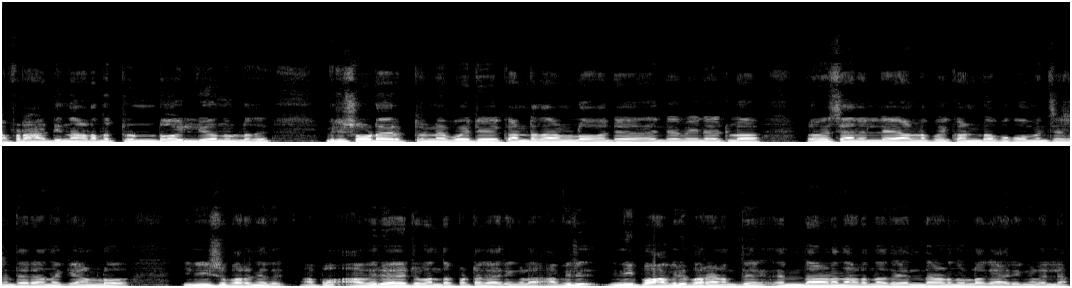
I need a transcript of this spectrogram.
അവിടെ അടി നടന്നിട്ടുണ്ടോ ഇല്ലയോ എന്നുള്ളത് ഇവർ ഷോ ഡയറക്ടറിനെ പോയിട്ട് കണ്ടതാണല്ലോ. അവന്റെ ആയിട്ടുള്ള പ്രവേശ ചാനലിലെ ആളിനെ പോയി കണ്ടു. അപ്പോൾ കോമ്പൻസേഷൻ തരാന്നൊക്കെയാണല്ലോ ജിനീഷ് പറഞ്ഞത്. അപ്പോൾ അവരുമായിട്ട് ബന്ധപ്പെട്ട കാര്യങ്ങൾ അവർ ഇനിയിപ്പോൾ അവർ പറയണം ഇത് എന്താണ് നടന്നത് എന്താണെന്നുള്ള കാര്യങ്ങളെല്ലാം.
